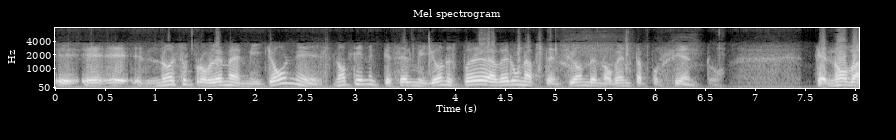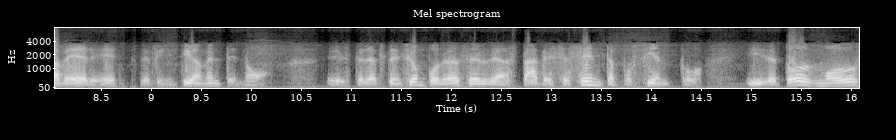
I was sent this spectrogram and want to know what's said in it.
eh, eh, eh, no es un problema de millones, no tienen que ser millones, puede haber una abstención de 90%, que no va a haber, ¿eh? definitivamente no. Este, la abstención podrá ser de hasta de 60% y de todos modos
